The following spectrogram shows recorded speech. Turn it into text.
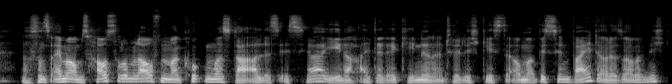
lass uns einmal ums Haus rumlaufen, mal gucken, was da alles ist. Ja, je nach Alter der Kinder natürlich, gehst du auch mal ein bisschen weiter oder so, aber nicht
